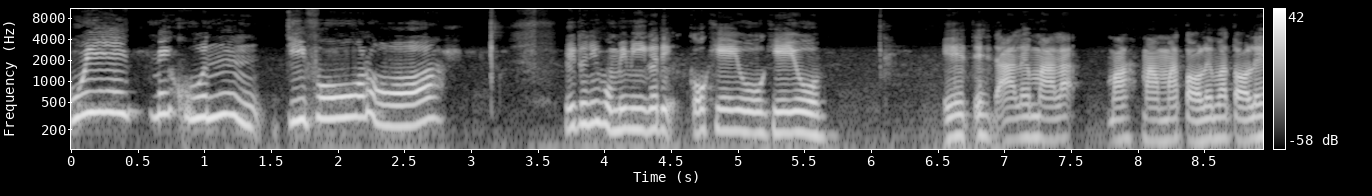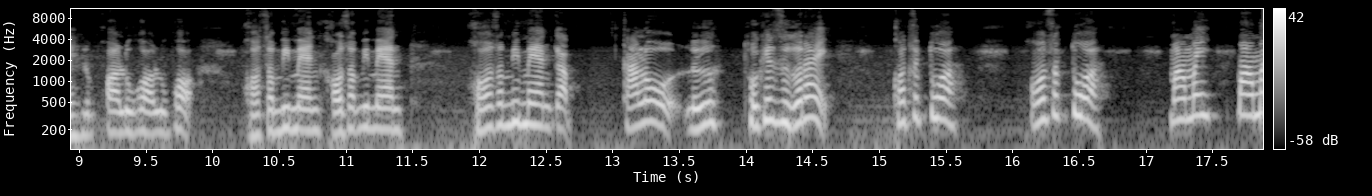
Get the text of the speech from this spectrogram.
อุ้ยไม่คุ้น G4 หรอเฮ้ยตัวนี้ผมไม่มีก็ดิโอเคอยู่โอเคอยู่เอสเอสอาร์เลยมาละมามามาต่อเลยมาต่อเลย ลูกพ่อลูกพ่อลูกพ่อ ขอซอมบี้แมน ขอซอมบี้แมน ขอซอมบี้แมนกับคาโร่หรือโทเค็นสึก็ได้ ขอสักตัว ขอสักตัว มาไหมมาไหม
